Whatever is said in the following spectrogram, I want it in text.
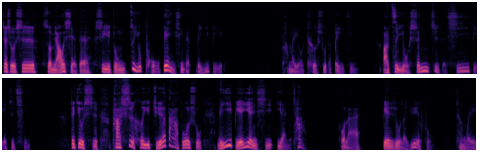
这首诗所描写的是一种最有普遍性的离别，它没有特殊的背景，而自有深挚的惜别之情，这就是它适合于绝大多数离别宴席演唱，后来编入了乐府，成为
